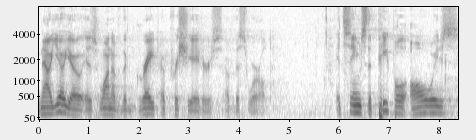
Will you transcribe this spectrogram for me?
Now, Yo Yo is one of the great appreciators of this world. It seems that people always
